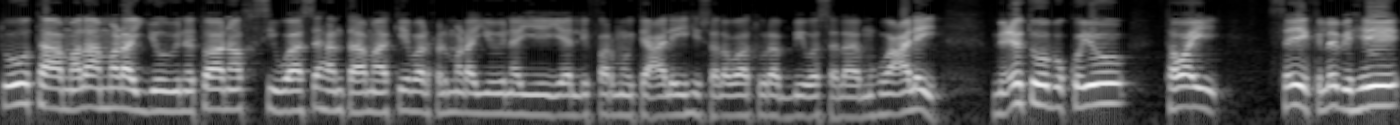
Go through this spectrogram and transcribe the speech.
تو تاملا مرا يوينا تو أنا سواسها تاماكي مرحل مرا يوينا يلي فرموت عليه صلوات ربي وسلامه عليه. معتو بكيو. توي سيك لبه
